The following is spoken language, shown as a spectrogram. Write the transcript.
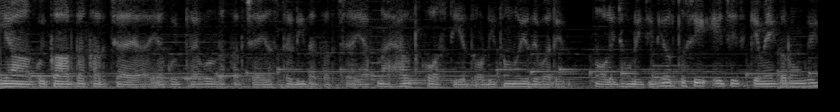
ਜਾਂ ਕੋਈ ਕਾਰ ਦਾ ਖਰਚਾ ਆ ਜਾਂ ਕੋਈ ਟਰੈਵਲ ਦਾ ਖਰਚਾ ਜਾਂ ਸਟੱਡੀ ਦਾ ਖਰਚਾ ਜਾਂ ਆਪਣਾ ਹੈਲਥ ਕਾਸਟ ਹੀ ਹੈ ਤੁਹਾਡੀ, ਤੁਹਾਨੂੰ ਇਹਦੇ ਬਾਰੇ ਨੌਲੇਜ ਹੋਣੀ ਚਾਹੀਦੀ ਹੈ ਔਰ ਤੁਸੀਂ ਇਹ ਚੀਜ਼ ਕਿਵੇਂ ਕਰੋਗੇ?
